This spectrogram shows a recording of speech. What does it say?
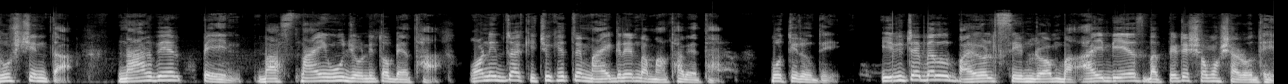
দুশ্চিন্তা নার্ভের পেন বা স্নায়ুজনিত ব্যথা, অনিদ্রা কিছু ক্ষেত্রে মাইগ্রেন বা মাথা ব্যথা, প্রতিরোধে ইরিটেবল বায়োল সিনড্রোম বা আইবিএস বা পেটের সমস্যা রোধে,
